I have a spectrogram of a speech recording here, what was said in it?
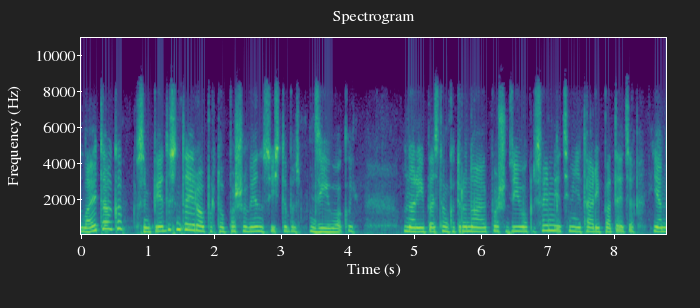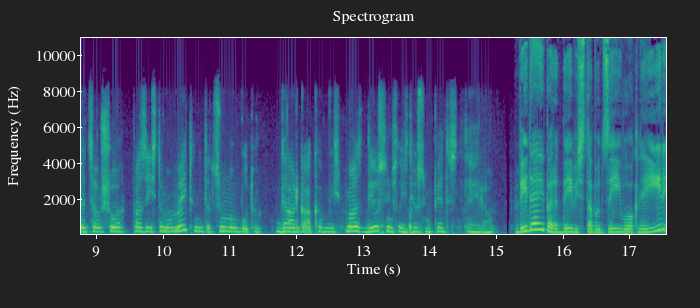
lētāka - 150 eiro par to pašu vienas istabas dzīvokli. Un arī pēc tam, kad runāju ar pašu dzīvokļu saimnieci, viņa tā arī pateica, ja ne caur šo pazīstamo meiteni, tad summa būtu dārgāka - vismaz 200 līdz 250 eiro. Vidēji par divu stabu dzīvokļa īri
